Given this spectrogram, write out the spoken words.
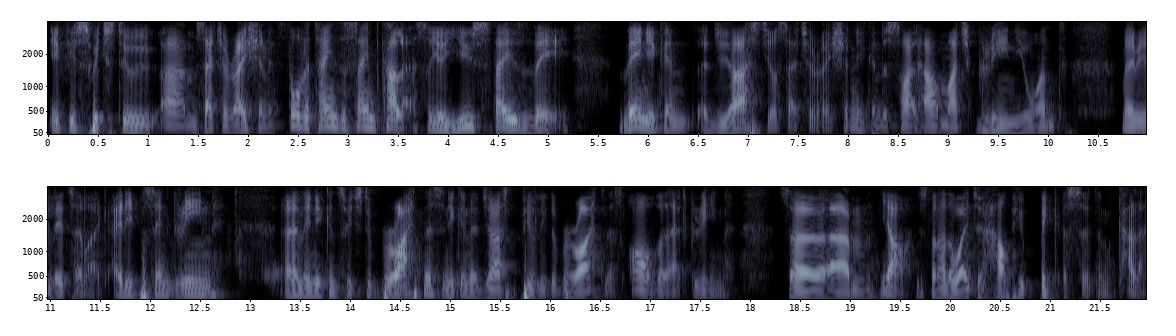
if you switch to um, saturation, it still retains the same color. So your hue stays there. Then you can adjust your saturation. You can decide how much green you want maybe let's say like 80% green and then you can switch to brightness and you can adjust purely the brightness of that green so um, yeah just another way to help you pick a certain color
